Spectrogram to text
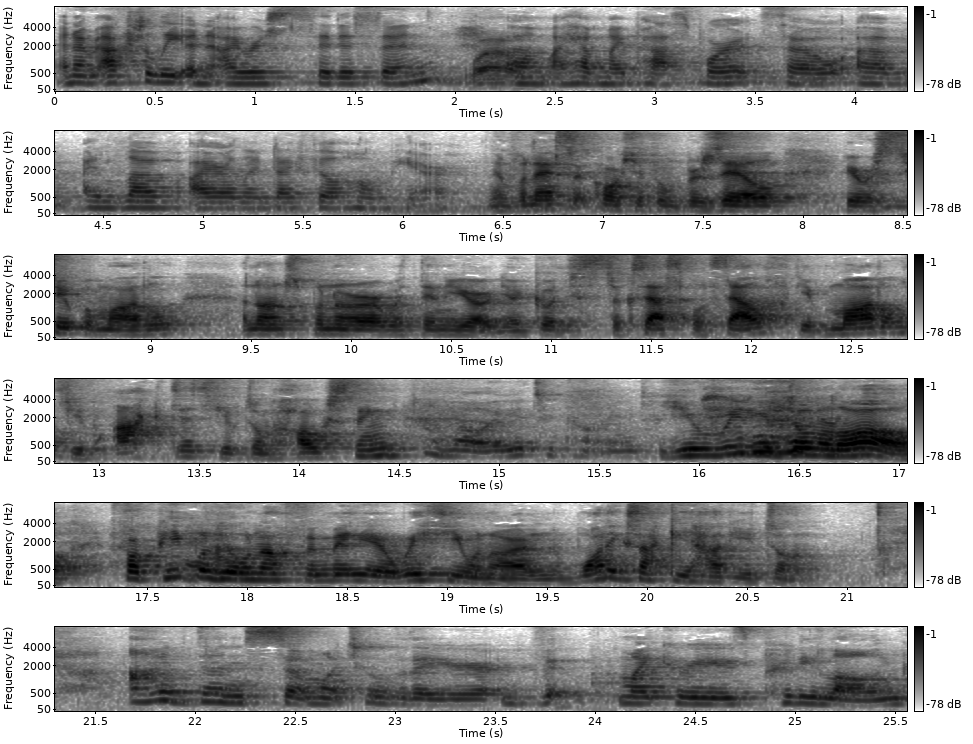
and I'm actually an Irish citizen. Wow. Um, I have my passport, so um, I love Ireland. I feel home here. And Vanessa, of course, you're from Brazil. You're a supermodel, an entrepreneur within your, your good, successful self. You've modelled, you've acted, you've done hosting. Oh, no, you're too kind. You really have done it all. For people who are not familiar with you in Ireland, what exactly have you done? I've done so much over the year. My career is pretty long.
